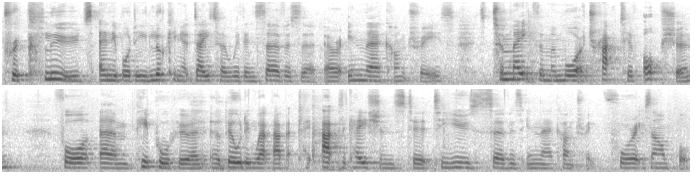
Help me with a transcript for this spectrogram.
precludes anybody looking at data within servers that are in their countries to make them a more attractive option for um, people who are, are building web applica- applications to, to use servers in their country, for example.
